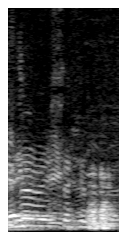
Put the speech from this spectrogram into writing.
Ready?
